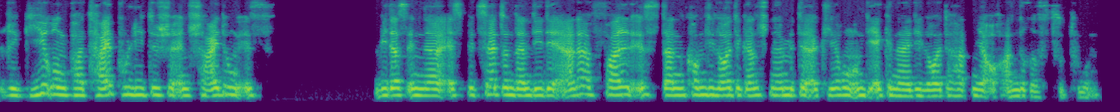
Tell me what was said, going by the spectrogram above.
Regierung, parteipolitische Entscheidung ist, wie das in der SPZ und dann DDR der Fall ist, dann kommen die Leute ganz schnell mit der Erklärung um die Ecke, naja, die Leute hatten ja auch anderes zu tun.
